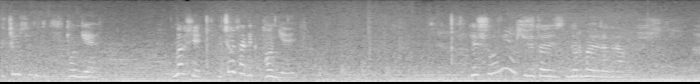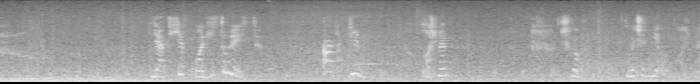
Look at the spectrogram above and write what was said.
Dlaczego statek tonie? Właśnie, dlaczego statek tonie? Jeszcze mówiłem ci, że to jest normalna gra. Jak się wchodzi w to miejsce? A, wiem. Chodźmy. Trzeba... Znaczy, nie, chodźmy.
